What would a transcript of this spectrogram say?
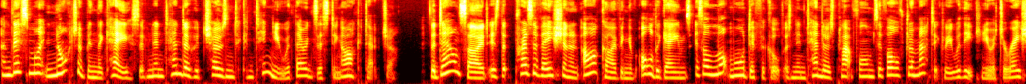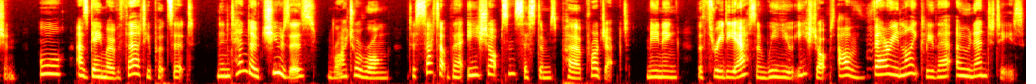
and this might not have been the case if Nintendo had chosen to continue with their existing architecture. The downside is that preservation and archiving of older games is a lot more difficult as Nintendo's platforms evolve dramatically with each new iteration. Or, as Game Over 30 puts it, Nintendo chooses, right or wrong, to set up their eShops and systems per project, meaning the 3DS and Wii U eShops are very likely their own entities,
